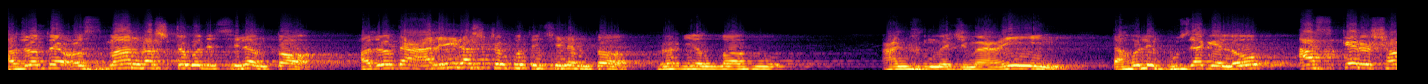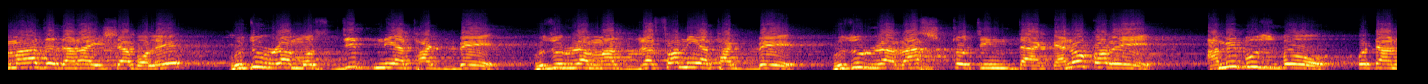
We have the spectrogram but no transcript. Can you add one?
হজরতে ওসমান রাষ্ট্রপতি ছিলেন তো হজরতে আলী রাষ্ট্রপতি ছিলেন তো তাহলে বোঝা গেল, আজকের সমাজে যারা ঈশা বলে, হুজুররা মসজিদ নিয়ে থাকবে, হুজুররা মাদ্রাসা নিয়ে থাকবে, হুজুররা রাষ্ট্র চিন্তা কেন করে? আমি বুঝব ওটার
